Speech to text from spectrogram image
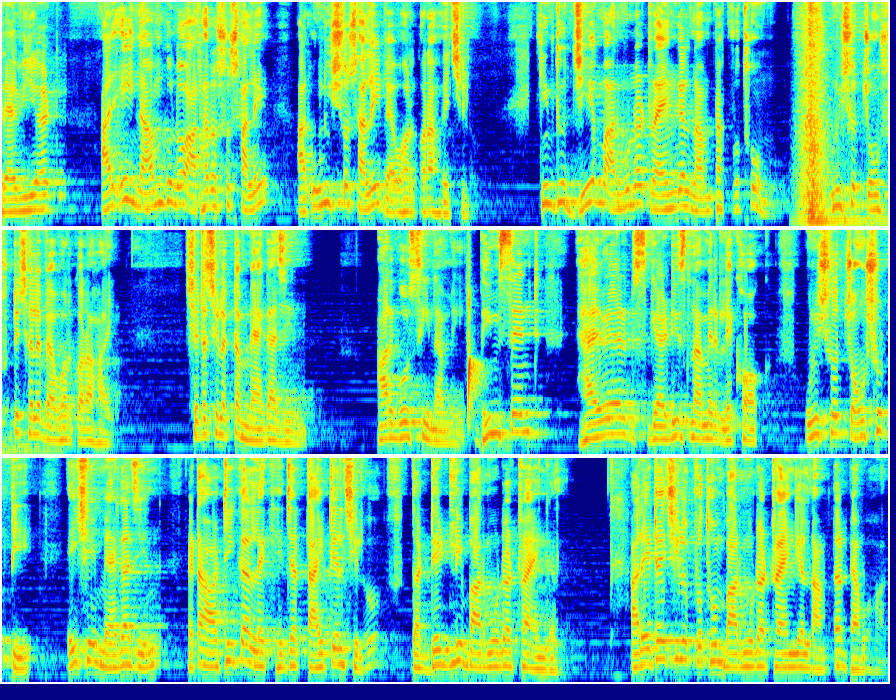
graveyard আর এই নামগুলো আঠারোশো সালে আর উনিশশো সালেই ব্যবহার করা হয়েছিল। কিন্তু যে বারমুডা ট্রায়াঙ্গেল নামটা প্রথম উনিশশো চৌষট্টি সালে ব্যবহার করা হয়, সেটা ছিল একটা ম্যাগাজিন, আর্গোসি নামে। ভিনসেন্ট হ্যাওয়ার্ডস গ্যাডিস নামের লেখক উনিশশো চৌষট্টি এই সেই ম্যাগাজিন একটা আর্টিকেল লেখে যার টাইটেল ছিল দ্য ডেডলি বারমুডা ট্রায়াঙ্গেল আর এটাই ছিল প্রথম বারমুডা ট্রায়াঙ্গেল নামটার ব্যবহার।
